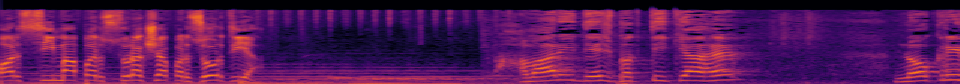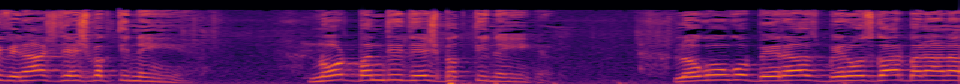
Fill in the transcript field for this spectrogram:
और सीमा पर सुरक्षा पर ज़ोर दिया। हमारी देशभक्ति क्या है? नौकरी विनाश देशभक्ति नहीं है। नोटबंदी देशभक्ति नहीं है। लोगों को बेराज, बेरोजगार बनाना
